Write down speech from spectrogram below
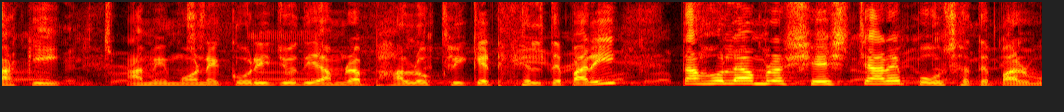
বাকি। আমি মনে করি যদি আমরা ভালো ক্রিকেট খেলতে পারি তাহলে আমরা শেষ চারে পৌঁছাতে পারব।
